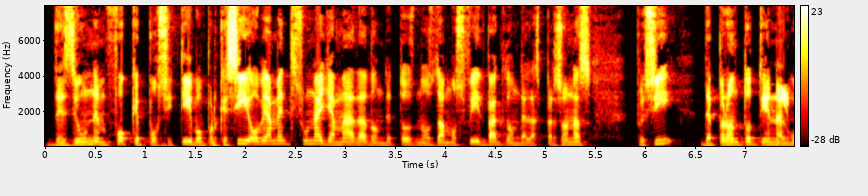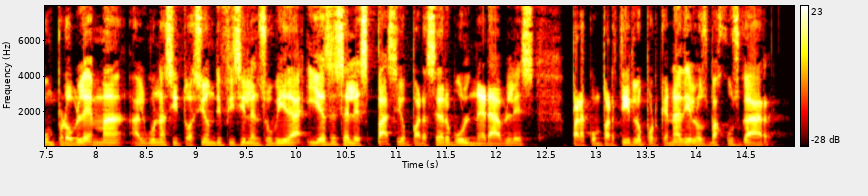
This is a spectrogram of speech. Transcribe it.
desde un enfoque positivo, porque sí, obviamente es una llamada donde todos nos damos feedback, donde las personas, pues sí, de pronto tienen algún problema, alguna situación difícil en su vida, y ese es el espacio para ser vulnerables, para compartirlo, porque nadie los va a juzgar,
